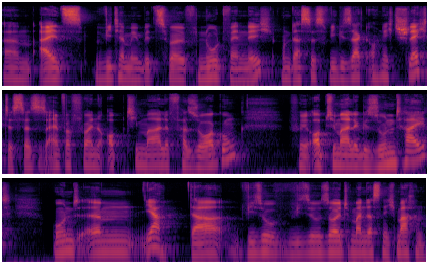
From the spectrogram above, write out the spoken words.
ähm, als Vitamin B12 notwendig. Und das ist, wie gesagt, auch nichts Schlechtes. Das ist einfach für eine optimale Versorgung, für eine optimale Gesundheit. Und ähm, ja, da, wieso, wieso sollte man das nicht machen,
